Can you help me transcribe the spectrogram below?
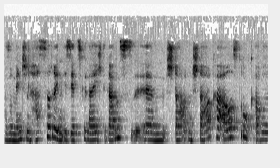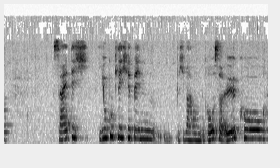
also Menschenhasserin ist jetzt vielleicht ganz ähm, star ein starker Ausdruck, aber seit ich Jugendliche bin, ich war ein großer Öko,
